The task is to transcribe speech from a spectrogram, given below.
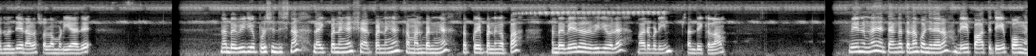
அது வந்து என்னால் சொல்ல முடியாது. நம்ம வீடியோ பிடிச்சிருந்துச்சுன்னா லைக் பண்ணுங்கள் ஷேர் பண்ணுங்கள் கமெண்ட் பண்ணுங்கள் சப்ஸ்கிரைப் பண்ணுங்கப்பா. நம்ம வேறொரு வீடியோவில் மறுபடியும் சந்திக்கலாம். வேணும்னா என் தங்கத்தெல்லாம் கொஞ்ச நேரம் அப்படியே பார்த்துட்டே போங்க.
